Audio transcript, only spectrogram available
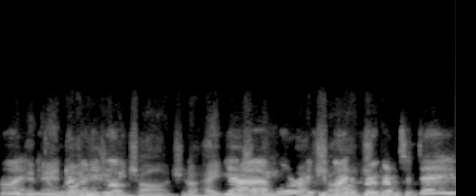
time. And, you know, and I usually got, charge. You know, hey, yeah. or I if you charge, buy the program you know? today,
